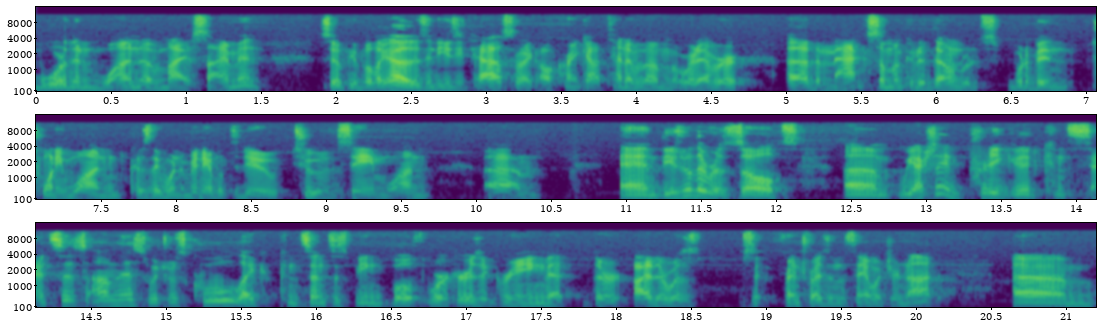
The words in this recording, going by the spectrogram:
more than one of my assignment. So people are like, oh, there's an easy task, like I'll crank out 10 of them or whatever. Uh, the max someone could have done would, would have been 21 because they wouldn't have been able to do two of the same one. Um, and these were the results. Um, we actually had pretty good consensus on this, which was cool. Like consensus being both workers agreeing that there either was French fries in the sandwich or not. Um,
